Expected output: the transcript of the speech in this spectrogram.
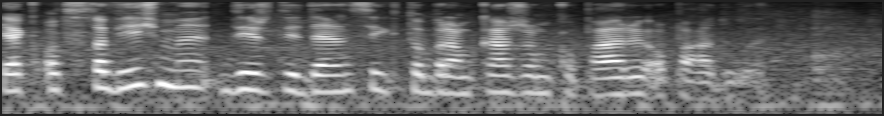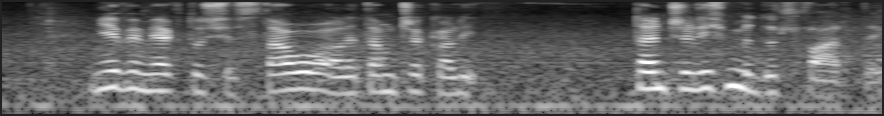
Jak odstawiliśmy dirty dancing, to bramkarzom kopary opadły. Nie wiem jak to się stało, ale tam czekali. Tańczyliśmy do czwartej.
